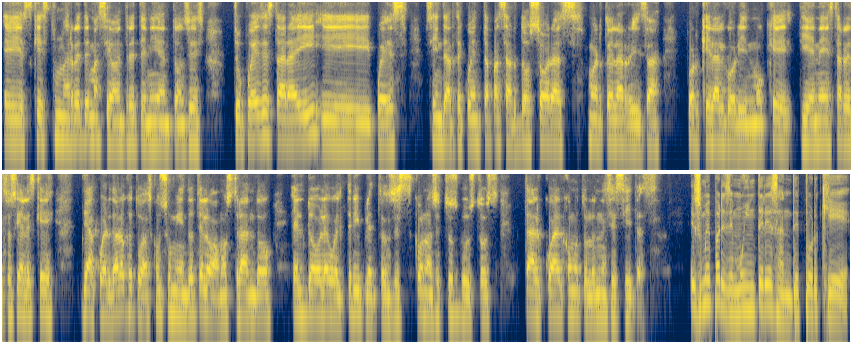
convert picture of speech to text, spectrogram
es que es una red demasiado entretenida. Entonces tú puedes estar ahí y puedes, sin darte cuenta, pasar dos horas muerto de la risa porque el algoritmo que tiene esta red social es que de acuerdo a lo que tú vas consumiendo te lo va mostrando el doble o el triple. Entonces conoce tus gustos tal cual como tú los necesitas. Eso me parece muy interesante porque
